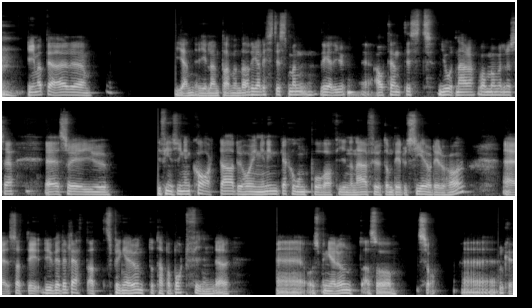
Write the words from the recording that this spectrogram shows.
I och med att det är, eh, igen, jag gillar inte att använda realistiskt, men det är det ju. Eh, autentiskt, jordnära, vad man vill nu säga. Eh, så är ju det finns ju ingen karta, du har ingen indikation på vad fienden är förutom det du ser och det du hör. Eh, så att det, det, är väldigt lätt att springa runt och tappa bort fiender eh, och springa runt, alltså så. Eh, okay.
